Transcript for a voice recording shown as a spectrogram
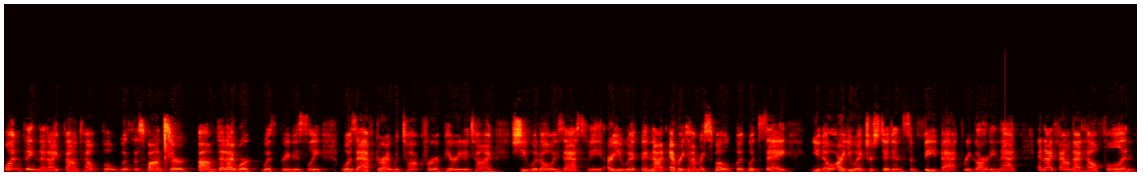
One thing that I found helpful with a sponsor um, that I worked with previously was after I would talk for a period of time, she would always ask me, Are you, and not every time I spoke, but would say, You know, are you interested in some feedback regarding that? And I found that helpful. And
